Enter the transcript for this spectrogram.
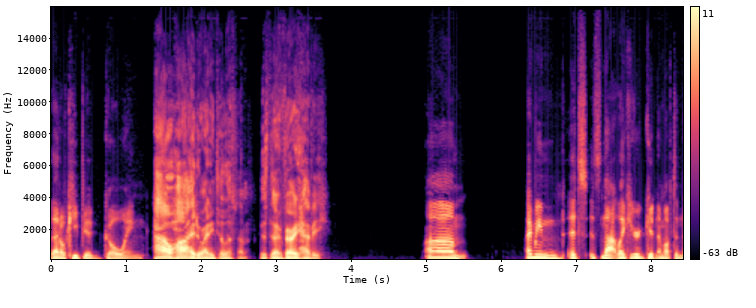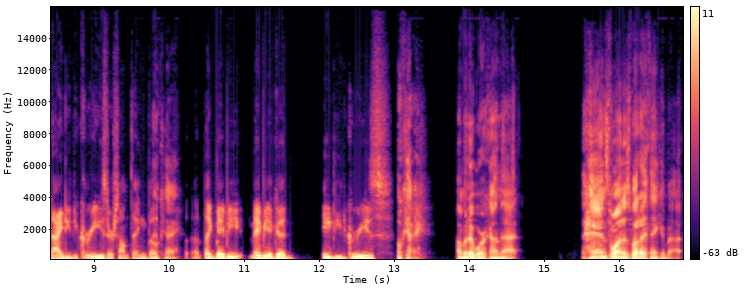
that'll keep you going. How high do I need to lift them? Because they're very heavy. Um, I mean, it's it's not like you're getting them up to ninety degrees or something, but Okay. uh, like maybe maybe a good eighty degrees. Okay. I'm gonna work on that. The hands one is what I think about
